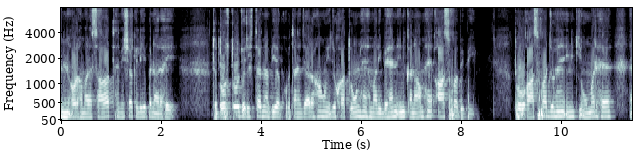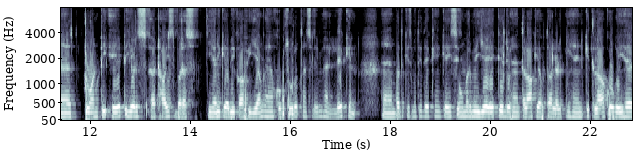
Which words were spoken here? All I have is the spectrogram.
और हमारा साथ हमेशा के लिए बना रहे। तो दोस्तों, जो रिश्ता मैं अभी आपको बताने जा रहा हूँ, ये जो खातून है हमारी बहन, इनका नाम है आसफा बीबी। तो आसफा जो है, इनकी उम्र है ट्वेंटी एट ईयर्स अट्ठाईस बरस। यानी कि अभी काफ़ी यंग हैं, खूबसूरत हैं, सलीम हैं, लेकिन बदकिस्मती देखें कि इस उम्र में ये एक जो है, तलाक याफ्ता लड़की हैं, इनकी तलाक हो गई है।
